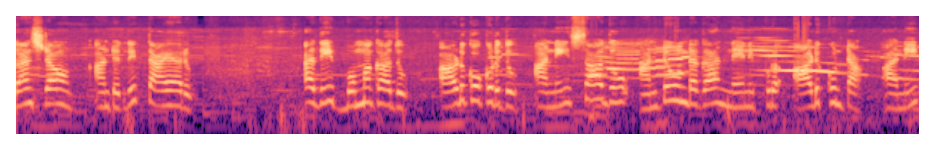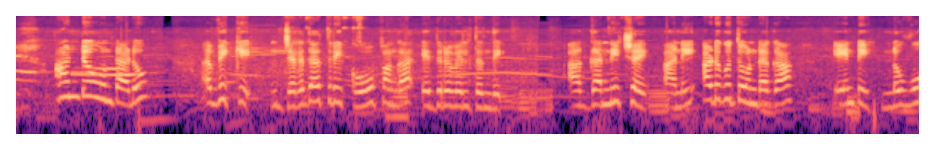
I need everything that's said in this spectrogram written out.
గన్స్ డౌన్ అంటుంది తాయారు. అది బొమ్మ కాదు ఆడుకోకూడదు అని సాధు అంటూ ఉండగా నేను ఇప్పుడు ఆడుకుంటా అని అంటూ ఉంటాడు విక్కీ. జగదాత్రి కోపంగా ఎదురు వెళ్తుంది ఆ గన్నిచ్చయ్ అని అడుగుతూ ఉండగా ఏంటి నువ్వు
